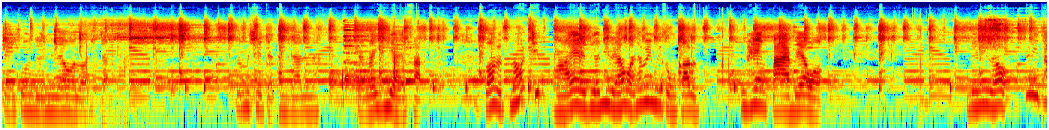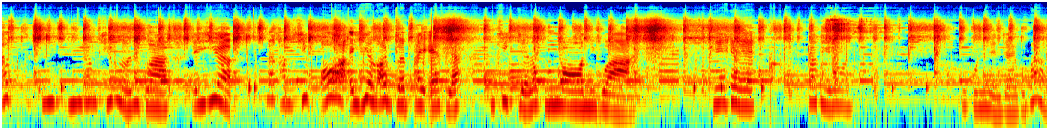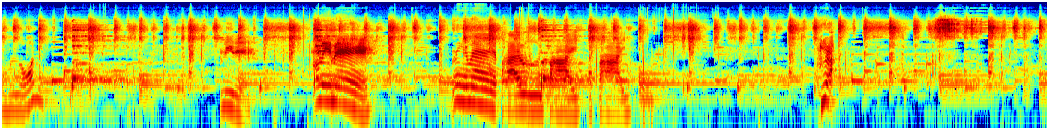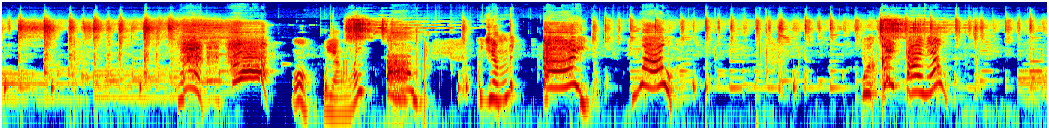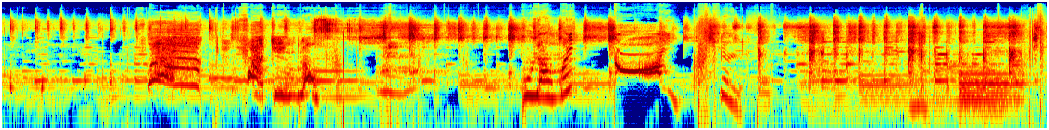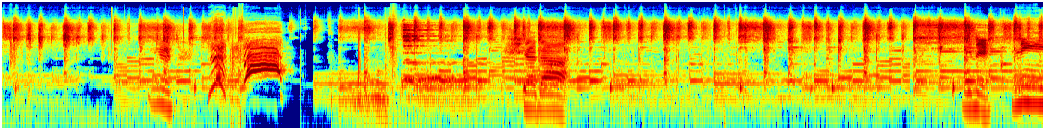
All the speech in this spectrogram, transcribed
แต่ช่วงเดือนที่แล้วร้อนจัดแล้วไม่ใช่จัดธรรมดาด้วยนะจัดไรเหี้ยไอ้สัตว์ร้อนแบบร้อนชิบหายเดือนที่แล้วอะถ้าไม่มีสงกรารแบบกูแห้งตายแล้วอะเดือนที่แล้วเฮ้ยทำทำคลิปหน่อยดีกว่าไอ้เหี้ยถ้าทำคลิปอ้อไอ้เหี้ยร้อนเกินไปแอร์เสีย กูขี้เกียจแล้วกูนอนดีกว่าเฮ้เฮ้เท่าทีแล้วมันทุกคนเห็นใจกูบ้างมันร้อน นี่แน่นี่แน่นี่แน่ตายเลยตายตายเฮ้ยโอ้กูยังไม่ตายกูยังไม่ Shut up นี่แ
